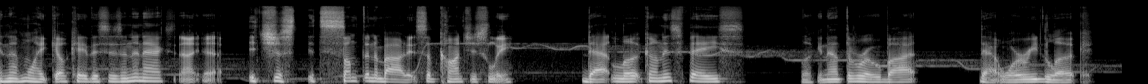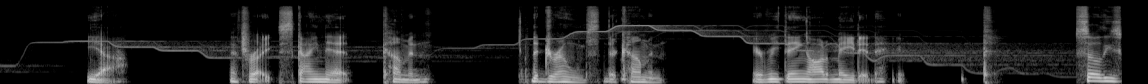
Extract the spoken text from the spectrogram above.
And I'm like, okay, this isn't an accident. Uh, it's just, it's something about it subconsciously. That look on his face, looking at the robot, that worried look. Yeah, that's right. Skynet coming. The drones, they're coming. Everything automated. So these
